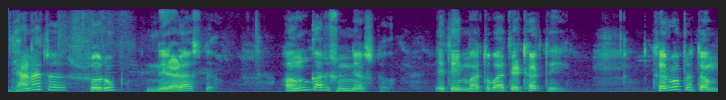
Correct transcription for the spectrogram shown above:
ध्यानाचं स्वरूप निराळं असतं. अहंकार शून्य असतं. येथे महत्त्वाचे ठरते सर्वप्रथम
